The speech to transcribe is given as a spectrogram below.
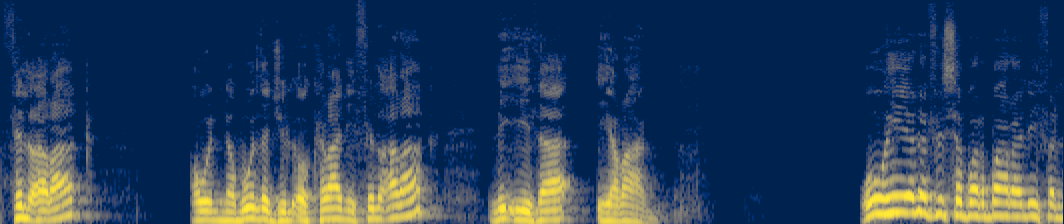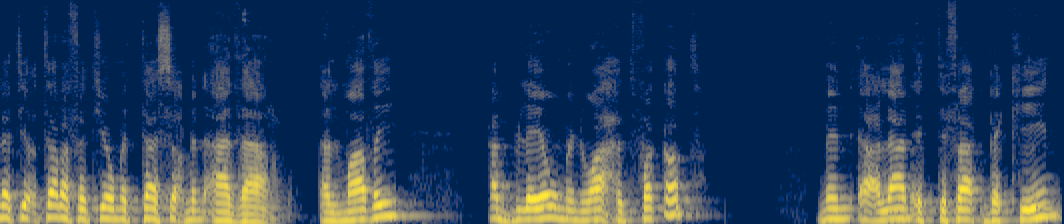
في العراق أو النموذج الأوكراني في العراق لإيذاء إيران. وهي نفس بربارة ليف التي اعترفت يوم التاسع من آذار الماضي قبل يوم واحد فقط من إعلان اتفاق بكين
